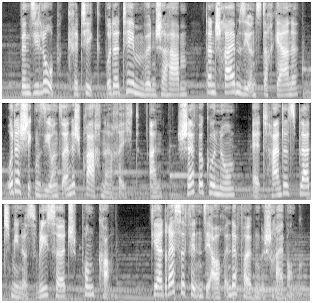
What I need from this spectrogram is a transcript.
wenn Sie Lob, Kritik oder Themenwünsche haben, dann schreiben Sie uns doch gerne oder schicken Sie uns eine Sprachnachricht an chefökonom@handelsblatt-research.com. Die Adresse finden Sie auch in der Folgenbeschreibung.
